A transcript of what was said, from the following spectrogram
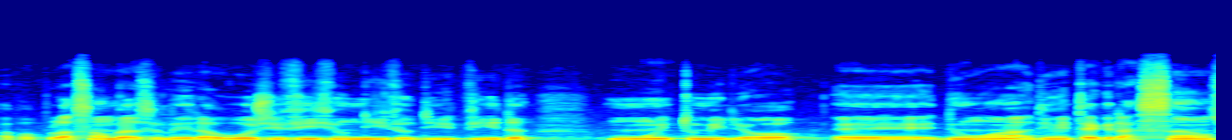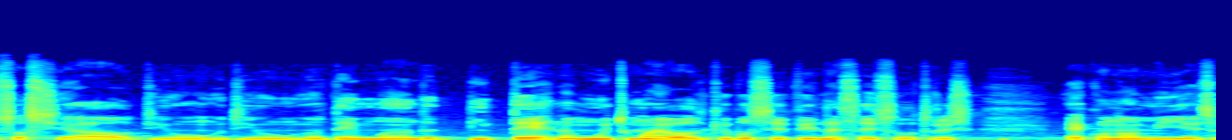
A população brasileira hoje vive um nível de vida muito melhor, é, de, uma, de uma integração social, de, um, de uma demanda interna muito maior do que você vê nessas outras economias.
